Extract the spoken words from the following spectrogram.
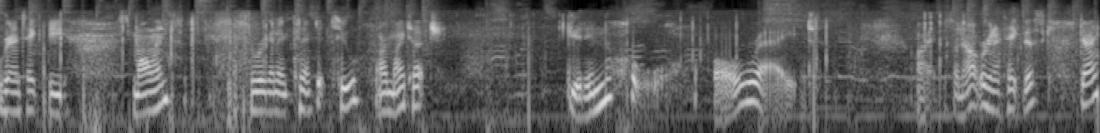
we're going to take the small end, we're going to connect it to our MyTouch. Get in the hole. Alright. Alright, so now we're going to take this guy,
